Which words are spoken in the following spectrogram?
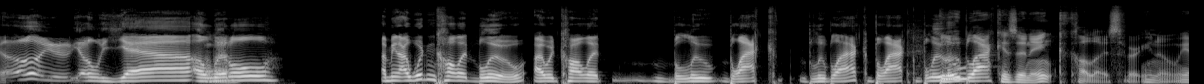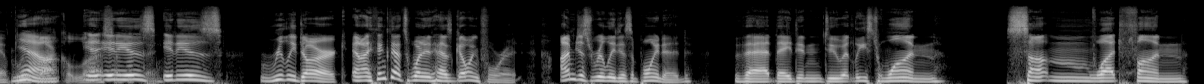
oh, oh yeah, a little. I mean, I wouldn't call it blue. I would call it blue, black, blue, black, black, blue. blue black is an ink color. It's very you know we have blue yeah, black a lot. it, it is. It is really dark, and I think that's what it has going for it. I'm just really disappointed that they didn't do at least one somewhat fun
